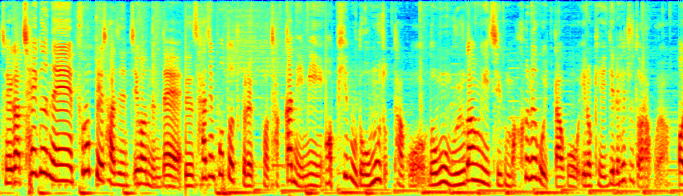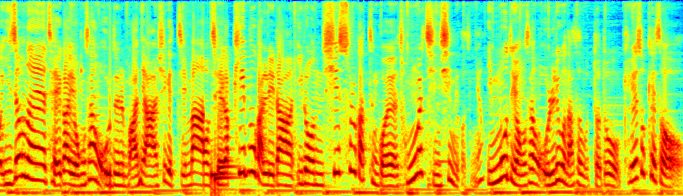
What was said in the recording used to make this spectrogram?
제가 최근에 프로필 사진 찍었는데 그 사진 포토그래퍼 작가님이 아, 피부 너무 좋다고 너무 물광이 지금 막 흐르고 있다고 이렇게 얘기를 해주더라고요. 어, 이전에 제가 영상 오들 많이 아시겠지만 어, 제가 피부 관리랑 이런 시술 같은 거에 정말 진심이거든요. 인모드 영상 올리고 나서부터도 계속해서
